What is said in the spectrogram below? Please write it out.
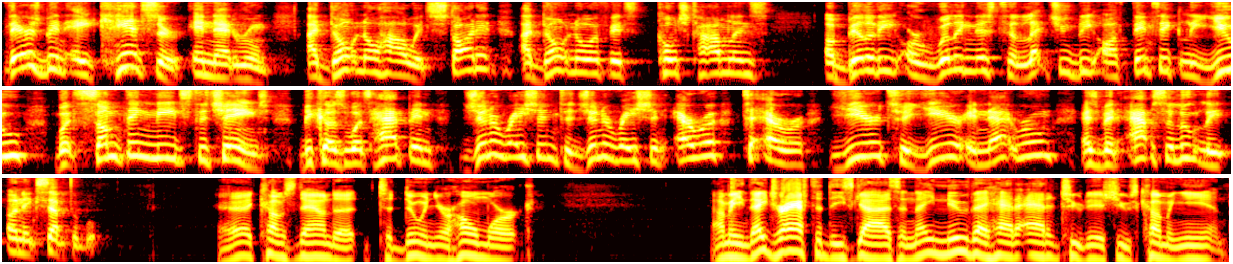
There's been a cancer in that room. I don't know how it started. I don't know if it's Coach Tomlin's ability or willingness to let you be authentically you, but something needs to change because what's happened generation to generation, era to era, year to year in that room has been absolutely unacceptable. It comes down to, to doing your homework. I mean, they drafted these guys and they knew they had attitude issues coming in.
